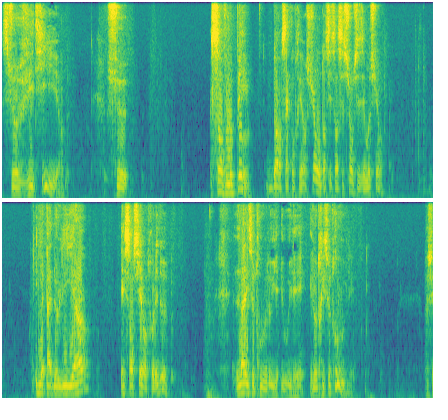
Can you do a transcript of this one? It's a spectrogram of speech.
se vêtir, se s'envelopper dans sa compréhension, dans ses sensations, ses émotions. Il n'y a pas de lien essentiel entre les deux. L'un, il se trouve où il est, et l'autre, il se trouve où il est. Ce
